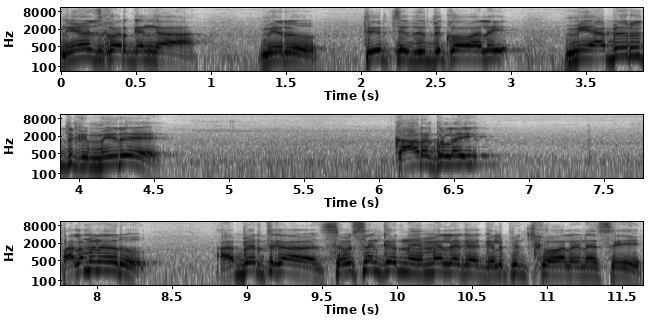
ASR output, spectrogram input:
నియోజకవర్గంగా మీరు తీర్చిదిద్దుకోవాలి. మీ అభివృద్ధికి మీరే కారకులై పలమనేరు అభ్యర్థిగా శివశంకర్ని ఎమ్మెల్యేగా గెలిపించుకోవాలనేసి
